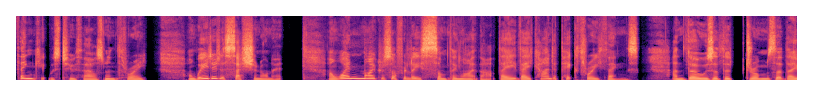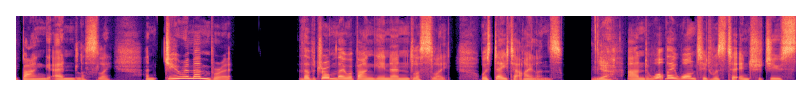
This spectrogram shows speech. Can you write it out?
think it was 2003, and we did a session on it. And when Microsoft released something like that, they, they kind of pick three things, and those are the drums that they bang endlessly. And do you remember it? The drum they were banging endlessly was data islands. Yeah. And what they wanted was to introduce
